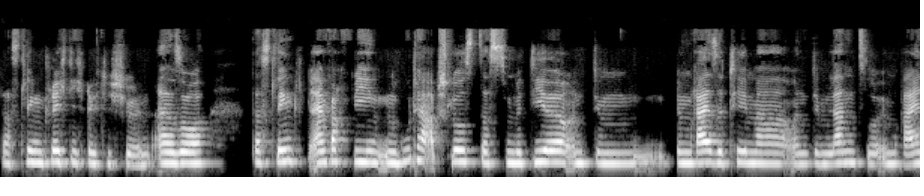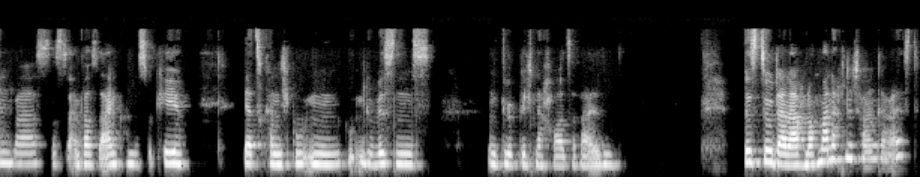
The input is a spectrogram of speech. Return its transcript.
Das klingt richtig, richtig schön. Also das klingt einfach wie ein guter Abschluss, dass du mit dir und dem, dem Reisethema und dem Land so im Rein warst, dass du einfach sagen konntest, okay, jetzt kann ich guten, guten Gewissens und glücklich nach Hause reisen. Bist du danach nochmal nach Litauen gereist?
